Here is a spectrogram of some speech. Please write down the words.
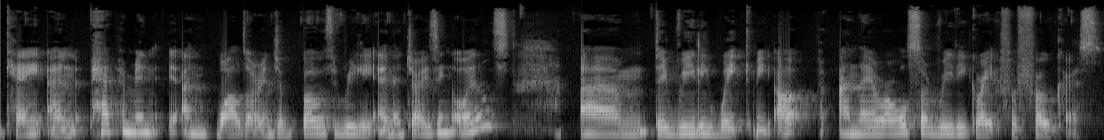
Okay, and peppermint and wild orange are both really energizing oils. Um, they really wake me up and they are also really great for focus.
